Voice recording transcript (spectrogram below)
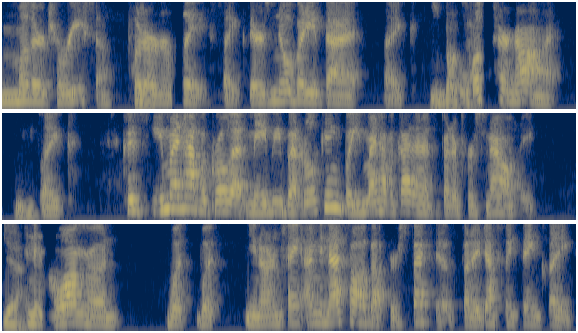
Mother Teresa. Put her in her place. Like there's nobody that like looks or not, Mhm. like because you might have a girl that may be better looking, but you might have a guy that has a better personality. Yeah. And in the long run, what what you know what I'm saying? I mean, that's all about perspective, but I definitely think like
